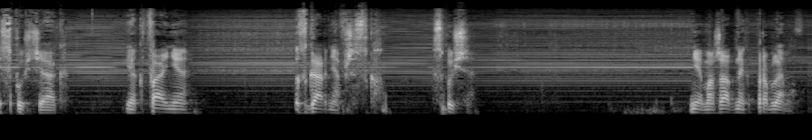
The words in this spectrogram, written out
I spójrzcie, jak, jak fajnie zgarnia wszystko. Spójrzcie. Nie ma żadnych problemów.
